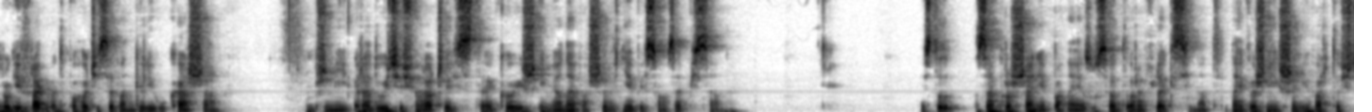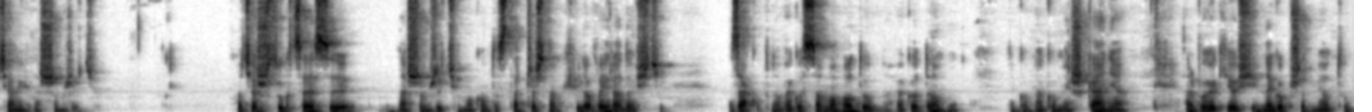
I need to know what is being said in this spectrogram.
Drugi fragment pochodzi z Ewangelii Łukasza. Brzmi: Radujcie się raczej z tego, iż imiona wasze w niebie są zapisane. Jest to zaproszenie Pana Jezusa do refleksji nad najważniejszymi wartościami w naszym życiu. Chociaż sukcesy w naszym życiu mogą dostarczać nam chwilowej radości. Zakup nowego samochodu, nowego domu, nowego mieszkania albo jakiegoś innego przedmiotu.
